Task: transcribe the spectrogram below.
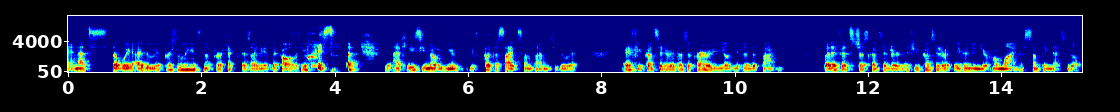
And that's the way I do it personally. It's not perfect because I did the calls anyways, but at least you know you you've put aside some time to do it. If you consider it as a priority, you'll give it the time. But if it's just considered, if you consider it even in your own mind as something that's you know,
